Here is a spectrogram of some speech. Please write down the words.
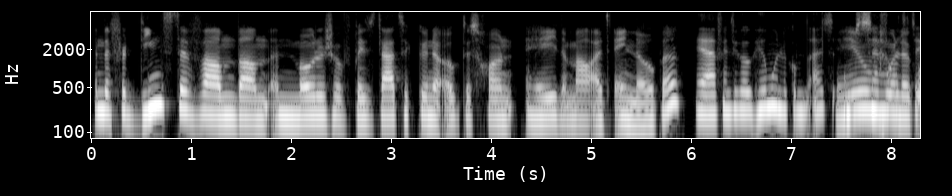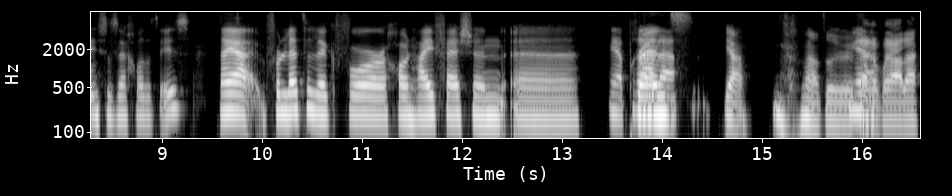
En de verdiensten van dan een modeshow of presentatie... kunnen ook dus gewoon helemaal uiteenlopen. Ja, vind ik ook heel moeilijk om, het uit, om te Heel zeggen wat moeilijk om te zeggen wat het is. Nou ja, voor letterlijk voor gewoon high fashion eh Ja, Prada. brands. Ja, laten we Ja. zeggen Prada.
